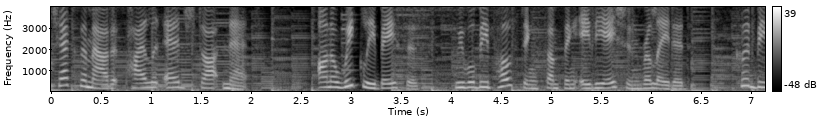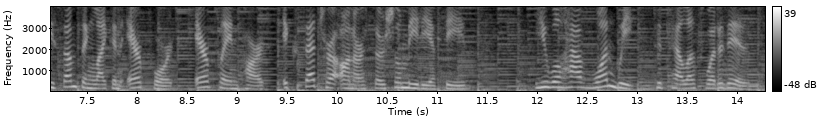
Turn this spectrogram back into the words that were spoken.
Check them out at pilotedge.net. On a weekly basis, we will be posting something aviation related. Could be something like an airport, airplane part, etc. on our social media feeds. You will have one week to tell us what it is.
